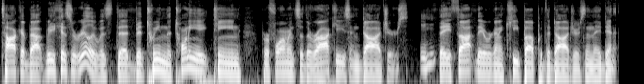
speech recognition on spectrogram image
talk about because it really was that between the 2018 performance of the Rockies and Dodgers. Mm-hmm. They thought they were going to keep up with the Dodgers, and they didn't.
